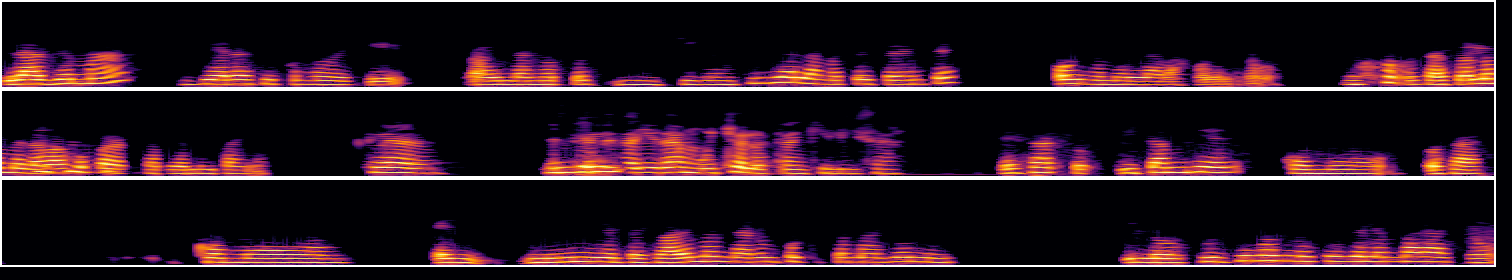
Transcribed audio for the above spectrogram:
Las demás ya era así como de que, ay, la noto chilloncilla, la noto diferente, hoy no me la bajo del rebozo, ¿no? O sea, solo me la bajo para cambiarle el pañal. Claro, es que les ayuda mucho, los tranquiliza. Exacto, y también como, o sea, como el, mi niño empezó a demandar un poquito más de mí, los últimos meses del embarazo,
